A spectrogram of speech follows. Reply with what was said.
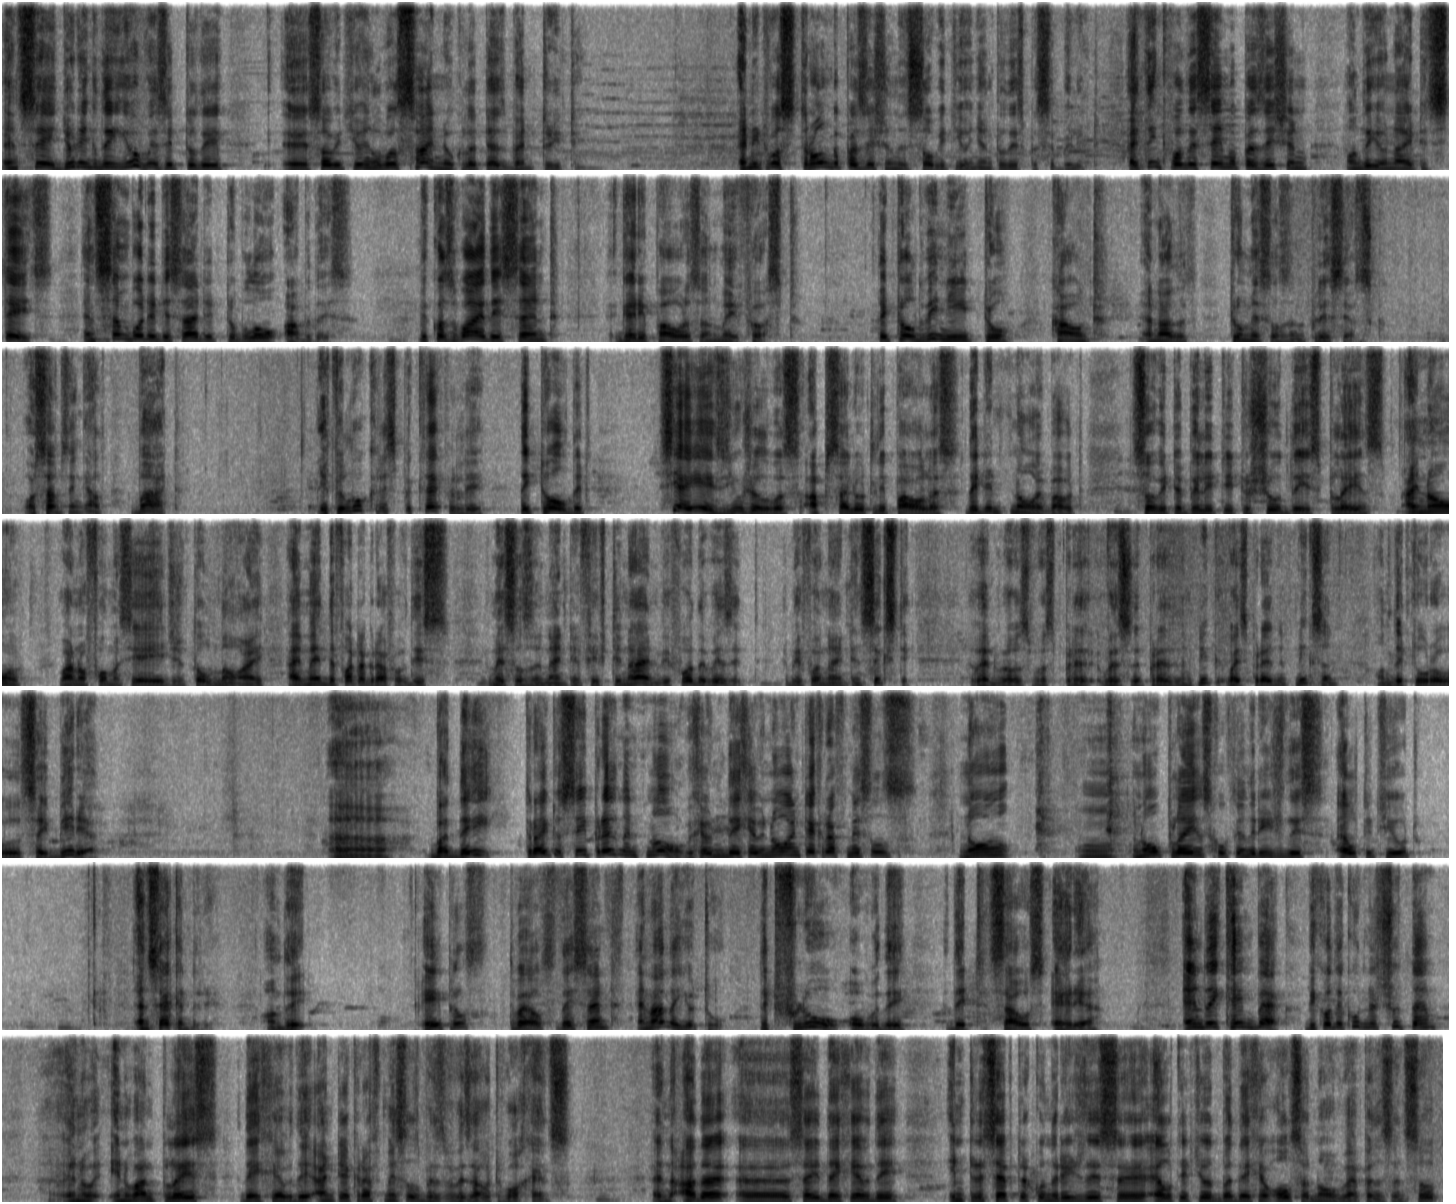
and say during the, your visit to the uh, Soviet Union we'll sign nuclear test ban treaty. And it was strong opposition in the Soviet Union to this possibility. I think for the same opposition on the United States. And somebody decided to blow up this. Because why they sent Gary Powers on May 1st? They told we need to count another two missiles in Plesetsk or something else. But if you look respectively, they told that CIA as usual was absolutely powerless. They didn't know about Soviet ability to shoot these planes. I know one of former CIA agents told no. I, I made the photograph of these missiles in 1959 before the visit, before 1960, when was was, pre, was President Nick, Vice President Nixon on the tour of Siberia. Uh, but they try to say, President, no, we have, they have no anti-aircraft missiles, no, mm, no planes who can reach this altitude. And secondly, on the April 12th, they sent another U-2 that flew over the that south area, and they came back because they couldn't shoot them in, in one place they have the anti-aircraft missiles with, without warheads. And other uh, say they have the interceptor can reach this uh, altitude, but they have also no weapons. And so,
